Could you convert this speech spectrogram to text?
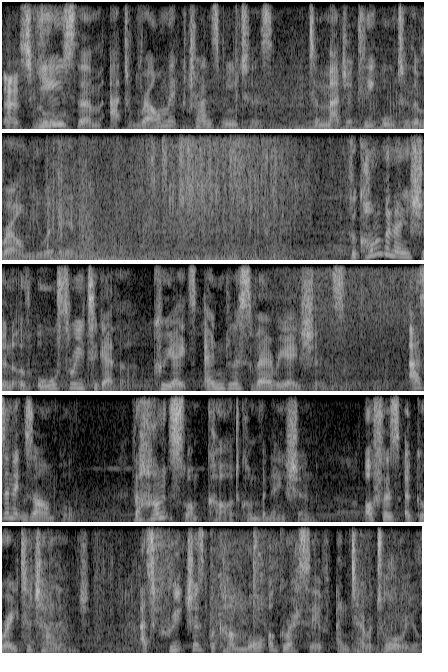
That's cool. Use them at realmic transmuters to magically alter the realm you are in. The combination of all three together creates endless variations. As an example, the Hunt Swamp card combination offers a greater challenge as creatures become more aggressive and territorial.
